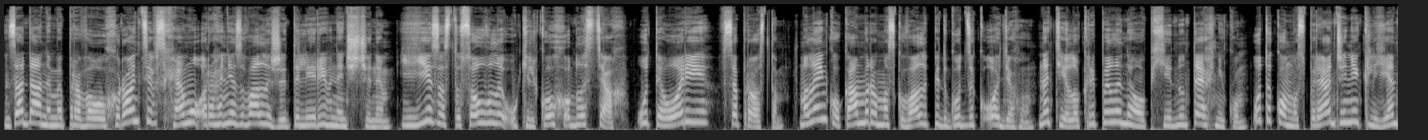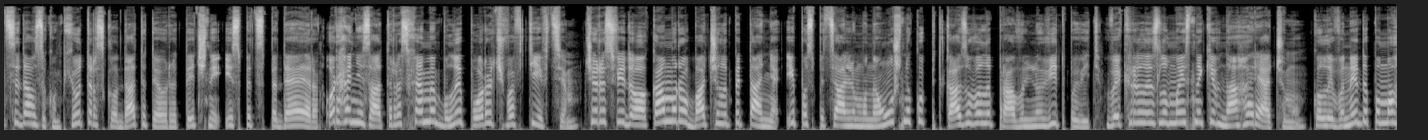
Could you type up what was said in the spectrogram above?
За даними правоохоронців, схему організували жителі Рівненщини. Її застосовували у кількох областях. У теорії все просто. Маленьку камеру маскували під гудзик одягу. На тіло кріпили необхідну техніку. У такому спорядженні клієнт сідав за комп'ютер складати теоретичний іспит з ПДР. Організатори схеми були поруч в автівці. Через відеокамеру бачили питання і по спеціальному наушнику підказували правильну відповідь. Викрили зловмисників на гарячому, коли вони допомагали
